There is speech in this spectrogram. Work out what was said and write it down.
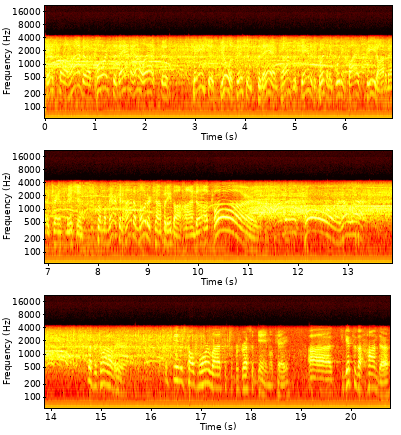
It's the Honda Accord Sedan LX. This spacious, fuel-efficient sedan comes with standard equipment, including five-speed automatic transmission from American Honda Motor Company, the Honda Accord. Honda Accord, LX. Clifford, come on over here. This game is called More or Less. It's a progressive game, okay? Uh, to get to the Honda,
